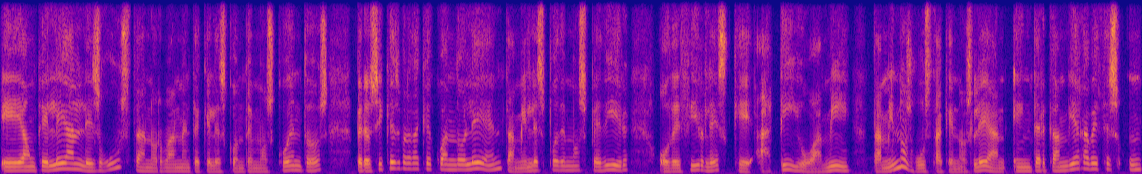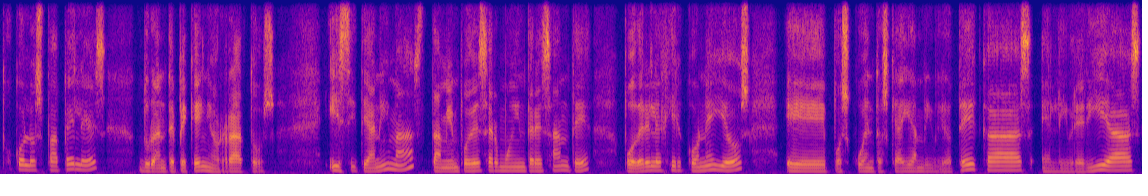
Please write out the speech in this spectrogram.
Eh, aunque lean, les gusta normalmente que les contemos cuentos, pero sí que es verdad que cuando leen también les podemos pedir o decirles que a ti o a mí también nos gusta que nos lean e intercambiar a veces un poco los papeles durante pequeños ratos. Y si te animas, también puede ser muy interesante poder elegir con ellos eh, pues cuentos que hay en bibliotecas, en librerías,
